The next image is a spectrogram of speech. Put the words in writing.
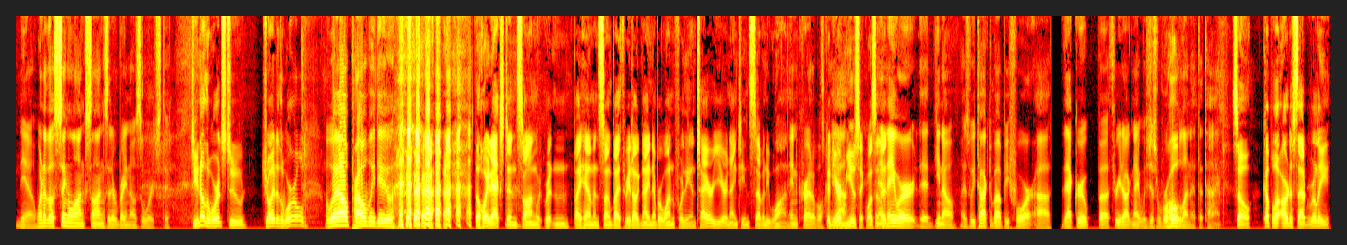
yeah, one of those sing along songs that everybody knows the words to. Do you know the words to Joy to the World? Well, probably do. The Hoyt Axton song written by him and sung by Three Dog Night, number one for the entire year 1971. Incredible. It's Good year yeah. of music, wasn't and it? And they were, uh, you know, as we talked about before, uh, that group, uh, Three Dog Night, was just rolling at the time. So, a couple of artists that really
